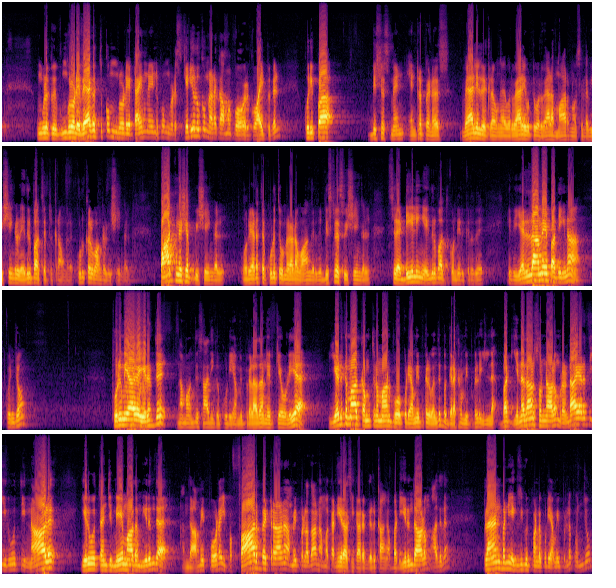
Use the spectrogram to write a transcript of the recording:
உங்களுக்கு உங்களுடைய வேகத்துக்கும் உங்களுடைய டைம் லைனுக்கும் உங்களுடைய ஸ்கெடியூலுக்கும் நடக்காமல் போகிறதுக்கு வாய்ப்புகள். குறிப்பாக பிஸ்னஸ்மேன் என்டர்பிரனர்ஸ் வேலையில் இருக்கிறவங்க ஒரு வேலையை விட்டு ஒரு வேலை மாறணும். சில விஷயங்கள் எதிர்பார்த்துட்டு இருக்கிறவங்க குடுக்கல் வாங்கல் விஷயங்கள் பார்ட்னர்ஷிப் விஷயங்கள் ஒரு இடத்த கொடுத்து இன்னொரு இடம் வாங்குறது பிஸ்னஸ் விஷயங்கள் சில டீலிங் எதிர்பார்த்து கொண்டு இருக்கிறது இது எல்லாமே பார்த்தீங்கன்னா கொஞ்சம் பொறுமையாக இருந்து நம்ம வந்து சாதிக்கக்கூடிய அமைப்புகளாக தான் நிற்க ஒழிய எடுத்தமா கமுத்தனமான்னு போகக்கூடிய அமைப்புகள் வந்து இப்போ கிரக அமைப்புகள் இல்லை. பட் என்னதான் சொன்னாலும் ரெண்டாயிரத்தி இருபத்தி நாலு இருபத்தஞ்சு மே மாதம் இருந்த அந்த அமைப்போட இப்போ ஃபார் பெட்டரான அமைப்பில் தான் நம்ம கன்னிராசிக்காரங்க இருக்காங்க. பட் இருந்தாலும் அதில் பிளான் பண்ணி எக்ஸிக்யூட் பண்ணக்கூடிய அமைப்பில் கொஞ்சம்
